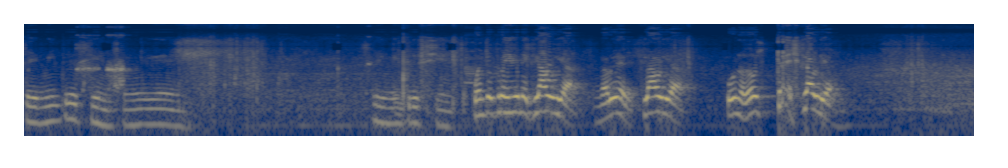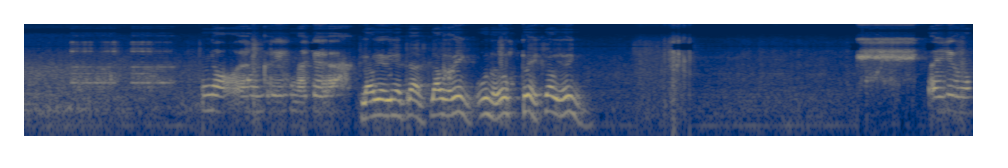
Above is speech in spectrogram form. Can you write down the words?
6.300, muy bien. 6.300. ¿Cuánto tres viene Claudia? Gabriel, Claudia. Uno, dos, tres, Claudia. No, es un gris, no llega. Claudia viene atrás. Claudia, ven. Uno, dos, tres, Claudia, ven. Ahí llegó.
